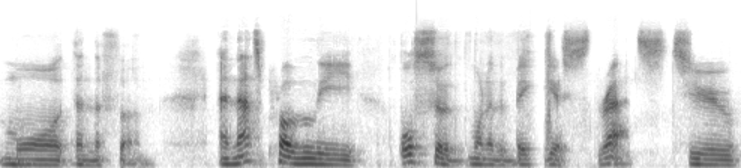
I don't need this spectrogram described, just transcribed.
more than the firm, and that's probably also one of the biggest threats to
